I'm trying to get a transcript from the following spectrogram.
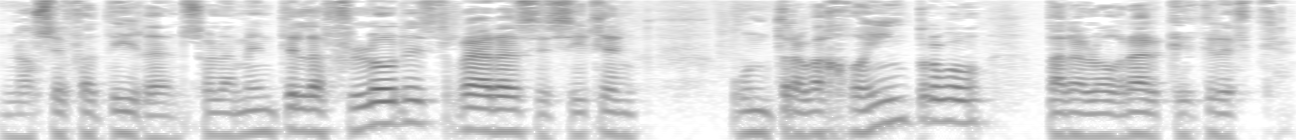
no se fatigan, solamente las flores raras exigen un trabajo ímprobo para lograr que crezcan.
